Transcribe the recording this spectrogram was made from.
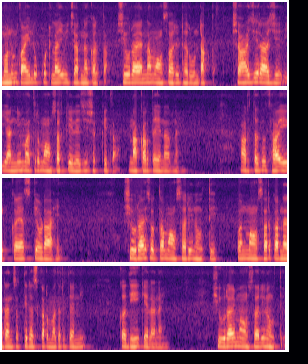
म्हणून काही लोक कुठलाही विचार न करता शिवरायांना मांसाहारी ठरवून टाकतात. शहाजीराजे यांनी मात्र मांसाहार केल्याची शक्यता नाकारता येणार नाही. अर्थातच हा एक कयास तेवढा आहे. शिवराय स्वतः मांसाहारी नव्हते पण मांसाहार करणाऱ्यांचा तिरस्कार मात्र त्यांनी कधीही केला नाही. शिवराय मांसाहारी नव्हते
